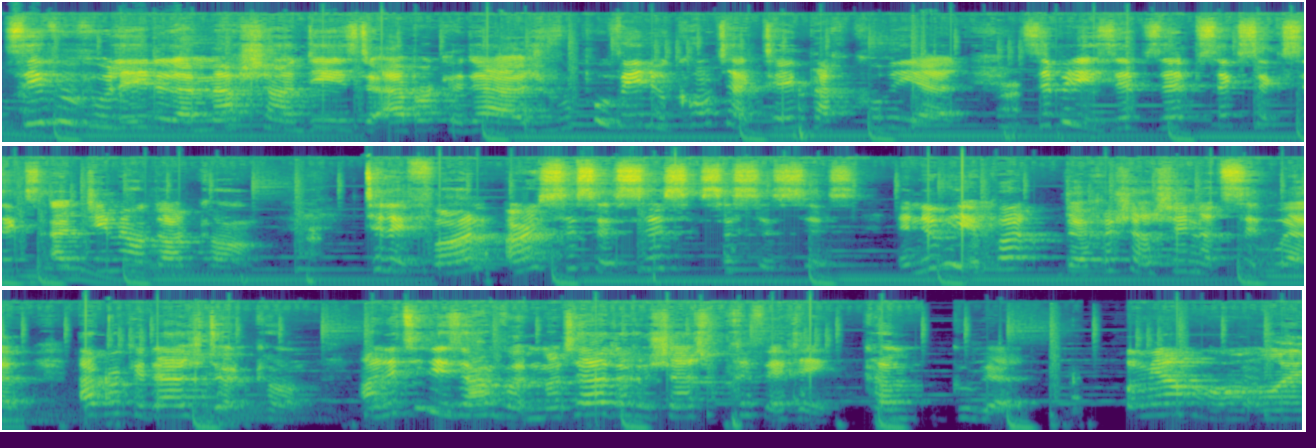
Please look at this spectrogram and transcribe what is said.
Si vous voulez de la marchandise de Abracadage, vous pouvez nous contacter par courriel zippity-zip-zip-666 à gmail.com. Téléphone 1-666-666. Et n'oubliez pas de rechercher notre site web abracadage.com en utilisant votre moteur de recherche préféré, comme Google. Premièrement, on a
